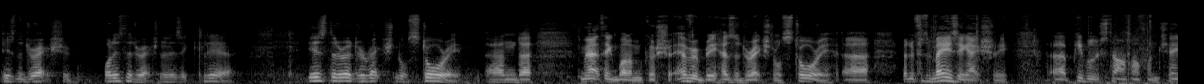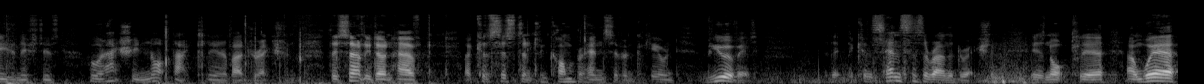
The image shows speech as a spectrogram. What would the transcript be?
Is the direction? What is the direction, and is it clear? Is there a directional story? And uh, you might think, well, I'm sure everybody has a directional story. Uh, but it's amazing, actually, uh, people who start off on change initiatives who are actually not that clear about direction. They certainly don't have a consistent and comprehensive and coherent view of it. The, the consensus around the direction is not clear, and where,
